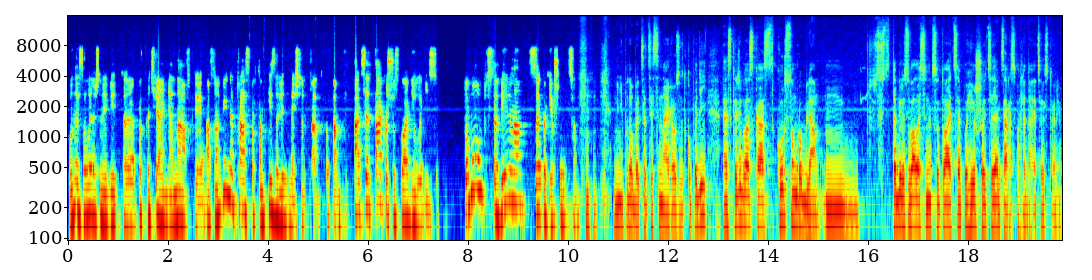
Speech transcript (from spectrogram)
Вони залежні від е, постачання нафти автомобільним транспортом і залізничним транспортом. А це також ускладнює логістику. Тому стабільно все погіршується. Мені подобається цей сценарій розвитку подій. Е, Скажіть, будь ласка, з курсом рубля стабілізувалася у них ситуація, погіршується. Як зараз виглядає ця історія?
